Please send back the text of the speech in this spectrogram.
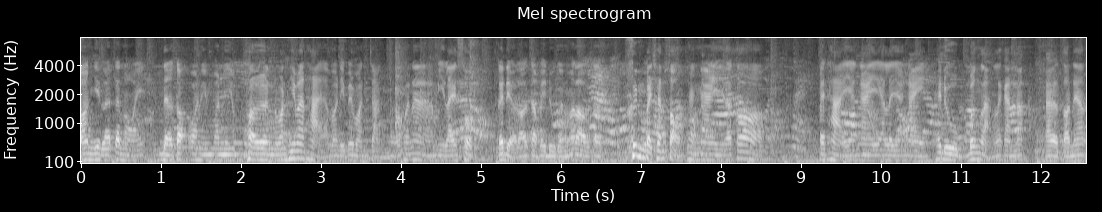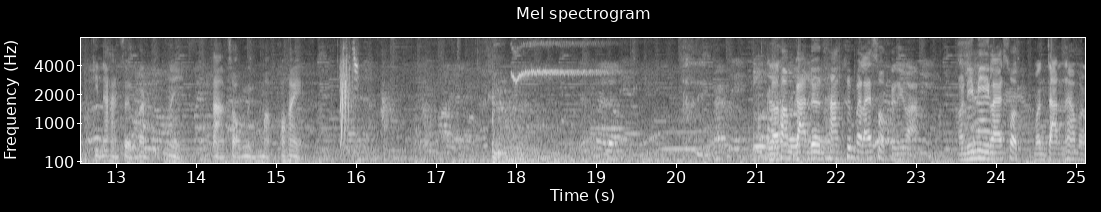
ตอนเย็นแล้วจะน้อย เดี๋ยวตอนวันนี้วันนี้เพลินวันที่มาถ่ายอะวันนี้เป็นวันจันทร์แล้วก็หน้ามีไลฟ์สด ก็เดี๋ยวเราจะไปดูกันว่าเราจะขึ้นไปชั้น2ยังไง แล้วก็ไปถ่ายยังไงอะไรยังไง ให้ดูเบื้องหลังแล้วกันเนาะอะแต่ตอนนี้กินอาหารเสริมกันนี่สามสองหนึ่งหมับเขาให้ เราทำการเดินทางขึ้นไปไลฟ์สดกันดีกว่า วันนี้มีไลฟ์สดวันจันทร์นะครับมัน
